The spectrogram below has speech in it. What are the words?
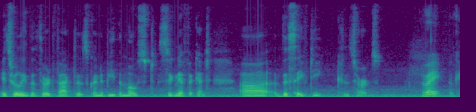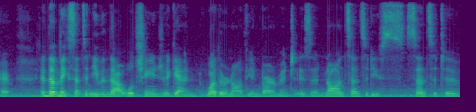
it's really the third factor that's going to be the most significant uh, the safety concerns. Right, okay. And that makes sense, and even that will change again whether or not the environment is a non sensitive, sensitive,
